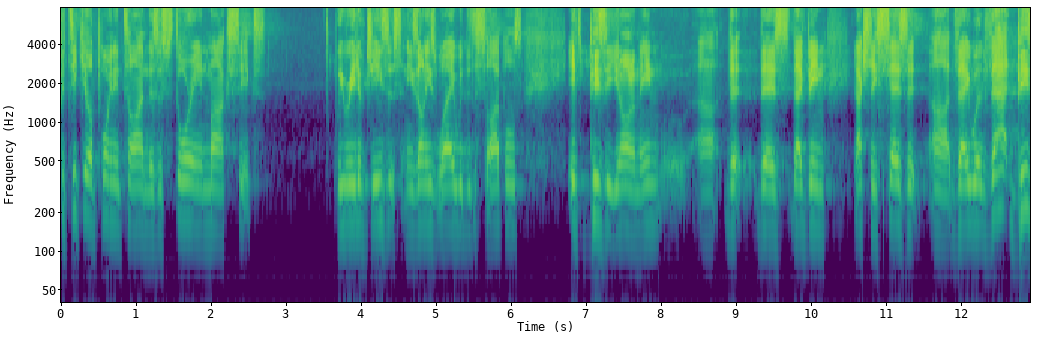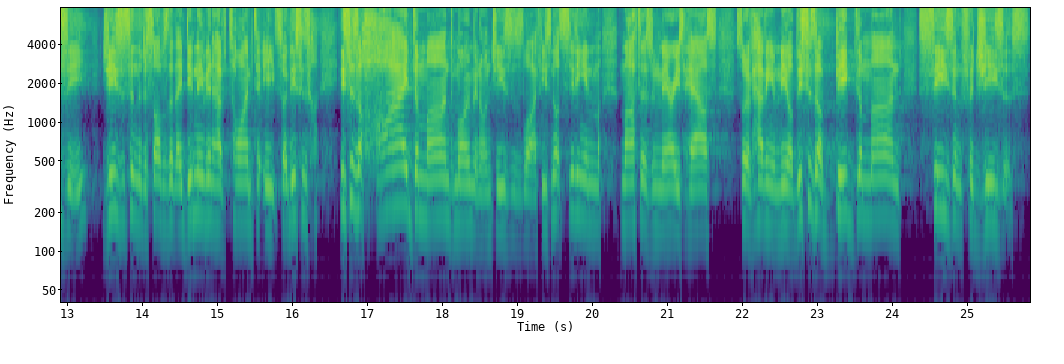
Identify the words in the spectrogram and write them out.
particular point in time. There's a story in Mark 6. We read of Jesus and he's on his way with the disciples. It's busy, you know what I mean? Uh, there's, they've been, actually says that uh, they were that busy Jesus and the disciples that they didn't even have time to eat. So this is this is a high demand moment on Jesus' life. He's not sitting in Martha's and Mary's house sort of having a meal. This is a big demand season for Jesus.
